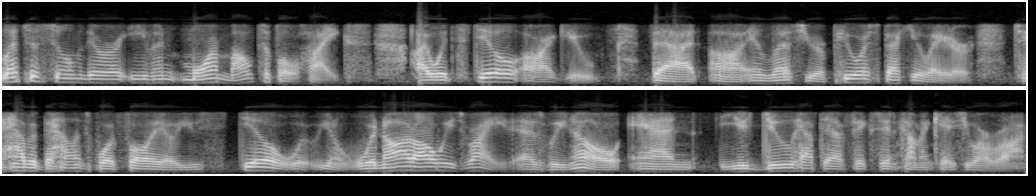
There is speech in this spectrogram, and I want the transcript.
let's assume there are even more multiple hikes. I would still argue that uh, unless you're a pure speculator, to have a balanced portfolio, you still, you know, we're not always right, as we know, and you do have to have fixed income in case you are wrong.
